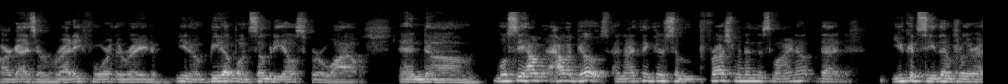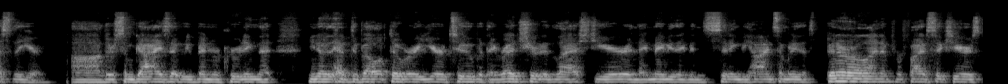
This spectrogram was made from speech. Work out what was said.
our guys are ready for. They're ready to, you know, beat up on somebody else for a while. And um, we'll see how, how it goes. And I think there's some freshmen in this lineup that you could see them for the rest of the year. Uh, there's some guys that we've been recruiting that you know have developed over a year or two, but they redshirted last year, and they maybe they've been sitting behind somebody that's been in our lineup for five, six years,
